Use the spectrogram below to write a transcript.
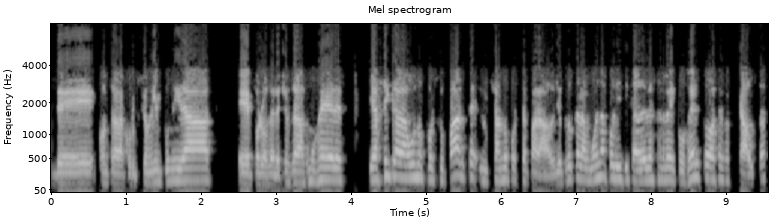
de contra la corrupción y la impunidad, eh, por los derechos de las mujeres, y así cada uno por su parte luchando por separado. Yo creo que la buena política debe recoger todas esas causas,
